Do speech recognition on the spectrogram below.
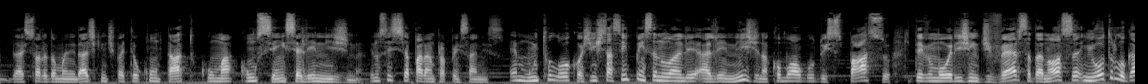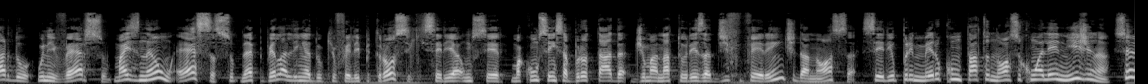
da história da humanidade que a gente vai ter o contato com uma consciência alienígena. Eu não sei se já pararam para pensar nisso. É muito louco. A gente tá sempre pensando no alienígena como algo do espaço, que teve uma origem diversa da nossa, em outro lugar do universo, mas não, essa, né, pela linha do que o Felipe trouxe, que seria um ser, uma consciência brotada de uma natureza diferente da nossa, seria o primeiro contato nosso com alienígena. Isso é,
